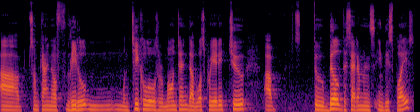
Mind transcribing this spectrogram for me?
uh, some kind of little monticulus or mountain that was created to, uh, to build the settlements in this place.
